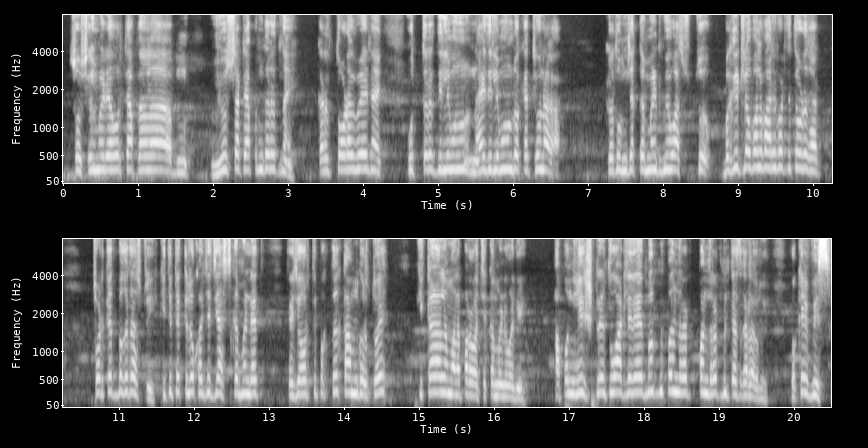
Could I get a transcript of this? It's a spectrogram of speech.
सोशल मीडियावरती आपल्याला व्ह्यूजसाठी आपण करत नाही. कारण थोडा वेळ नाही. उत्तरं दिली म्हणून नाही दिली म्हणून डोक्यात ठेवू नका. किंवा तुमच्या कमेंट मी वाचतो बघितलं मला भारी वाटतं तेवढं झाड. थोडक्यात बघत असतोय. किती टक्के लोकांचे जास्त कमेंट आहेत त्याच्यावरती फक्त काम करतोय की कळालं मला परवाच्या कमेंटमध्ये. आपण लिस्ट स्ट्रेंथ वाढलेली आहे मग मी पंधरा पंधरा मिनिटाच करायला लागलोय. ओके वीस.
